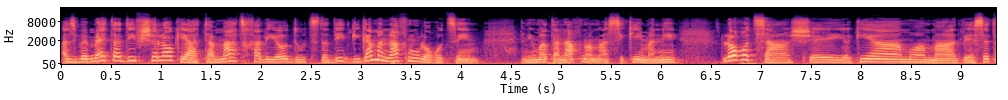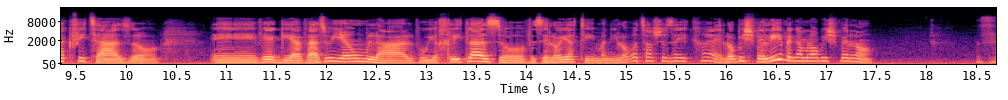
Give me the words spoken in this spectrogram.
אז באמת עדיף שלא, כי ההתאמה צריכה להיות דו-צדדית, כי גם אנחנו לא רוצים. אני אומרת, אנחנו המעסיקים, אני לא רוצה שיגיע מועמד ויעשה את הקפיצה הזו, אה, ויגיע, ואז הוא יהיה אומלל, והוא יחליט לעזוב, וזה לא יתאים. אני לא רוצה שזה יקרה, לא בשבילי וגם לא בשבילו. זה,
